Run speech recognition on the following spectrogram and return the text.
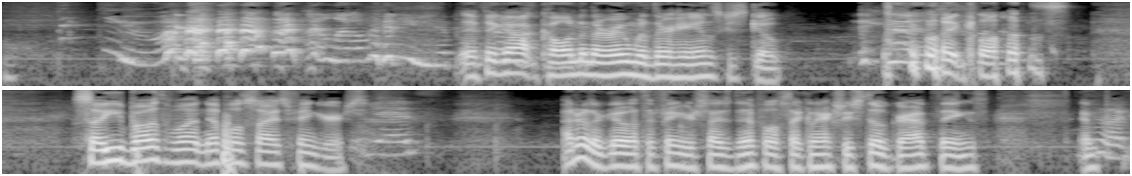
thank You. a little bitty nipple. If they got cold in the room with their hands, just go like claws. So you both want nipple sized fingers. Yes. I'd rather go with the finger sized nipples so I can actually still grab things. You're like,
